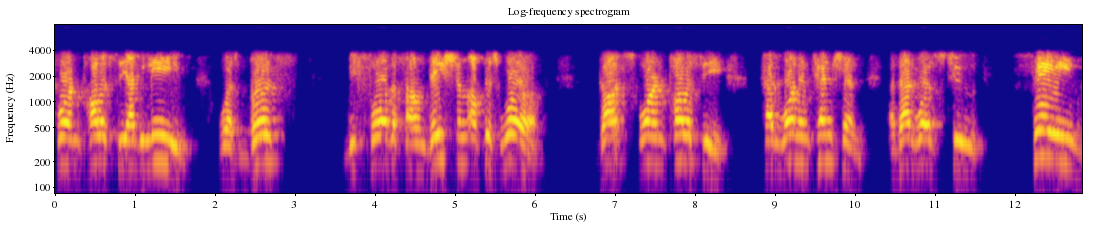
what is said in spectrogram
foreign policy, I believe, was birthed before the foundation of this world. God's foreign policy had one intention, and that was to save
